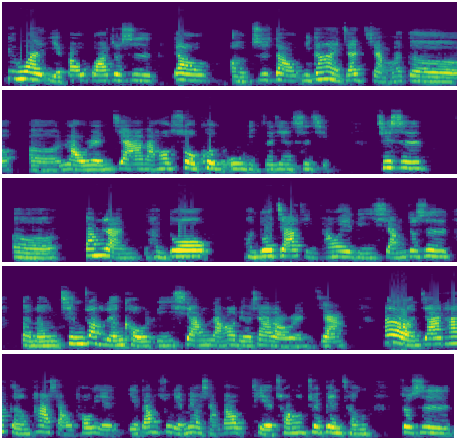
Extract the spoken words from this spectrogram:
另外也包括就是要呃知道，你刚才也在讲那个呃老人家然后受困屋里这件事情，其实呃当然很多很多家庭他会离乡，就是可能青壮人口离乡，然后留下老人家。那老人家他可能怕小偷，也也当初也没有想到铁窗却变成就是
